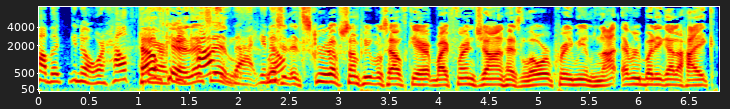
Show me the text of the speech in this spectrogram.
public, you know, or health care Healthcare, because that's it. of that. You know, Listen, it screwed up some people's healthcare. My friend John has lower premiums. Not everybody got a hike.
